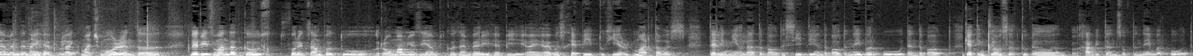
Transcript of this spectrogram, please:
them and then i have like much more and uh, there is one that goes for example to roma museum because i'm very happy I, I was happy to hear marta was telling me a lot about the city and about the neighborhood and about getting closer to the inhabitants of the neighborhood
